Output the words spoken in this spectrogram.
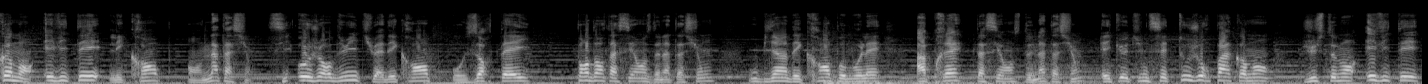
Comment éviter les crampes en natation? Si aujourd'hui tu as des crampes aux orteils pendant ta séance de natation ou bien des crampes aux mollets après ta séance de natation et que tu ne sais toujours pas comment justement éviter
